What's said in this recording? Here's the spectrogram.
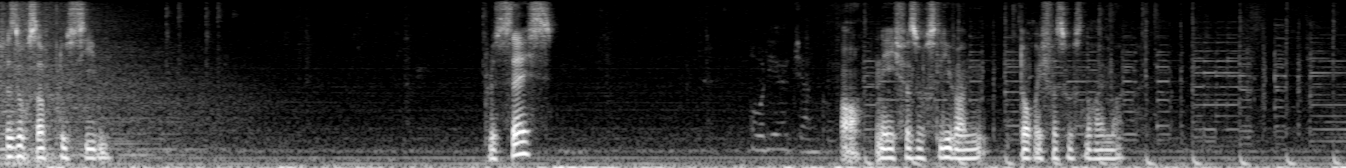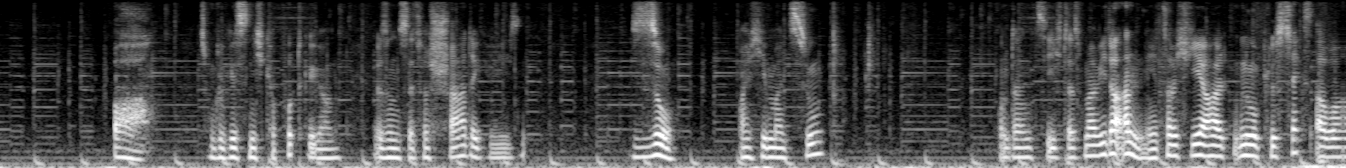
Ich versuch's auf plus 7. Plus 6. Oh, nee, ich versuch's lieber doch, ich versuch's noch einmal. Oh, zum Glück ist es nicht kaputt gegangen. Wäre sonst etwas schade gewesen. So, mache ich hier mal zu. Und dann ziehe ich das mal wieder an. Jetzt habe ich hier halt nur plus 6, aber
